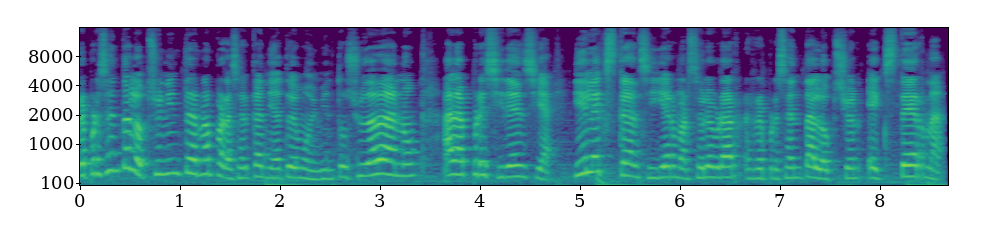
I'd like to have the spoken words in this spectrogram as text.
representa la opción interna para ser candidato de Movimiento Ciudadano a la presidencia y el ex canciller Marcelo Ebrard representa la opción externa,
